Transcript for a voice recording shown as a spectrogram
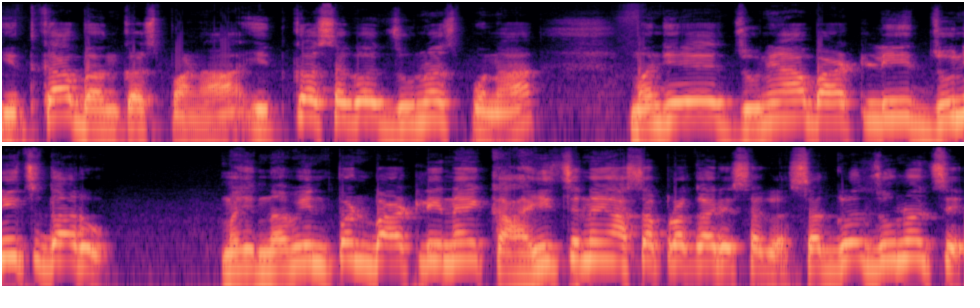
इतका भंकसपणा इतकं सगळं जुनंच पुन्हा म्हणजे जुन्या बाटली जुनीच दारू. म्हणजे नवीन पण बाटली नाही काहीच नाही असा प्रकारे सगळं. सगळं जुनंच आहे.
